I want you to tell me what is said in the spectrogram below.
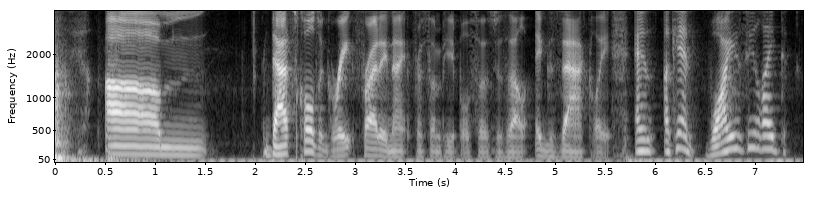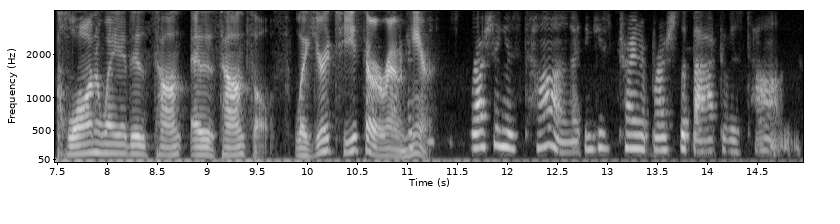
um, that's called a great Friday night for some people, says Giselle. Exactly. And again, why is he like clawing away at his ton- at his tonsils? Like your teeth are around I here. think he's brushing his tongue. I think he's trying to brush the back of his tongue.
